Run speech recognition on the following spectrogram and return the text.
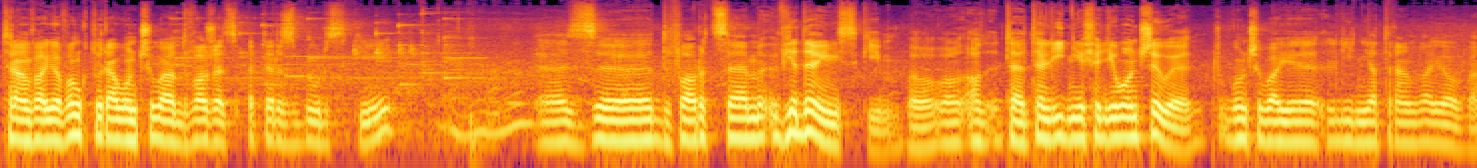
tramwajową, która łączyła dworzec petersburski z dworcem wiedeńskim, bo te, te linie się nie łączyły. Łączyła je linia tramwajowa.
